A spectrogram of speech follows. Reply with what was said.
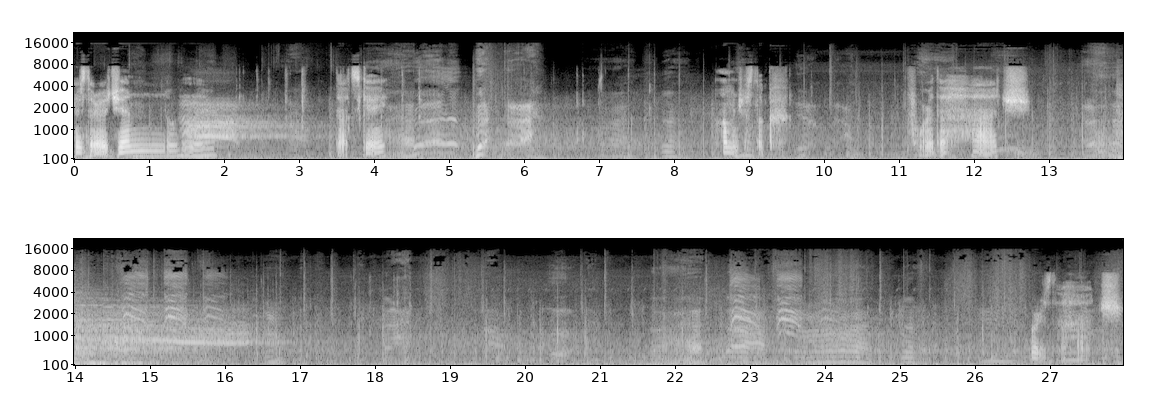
Is there a gen over there? That's gay. I'm gonna just look for the hatch. Where's the hatch?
